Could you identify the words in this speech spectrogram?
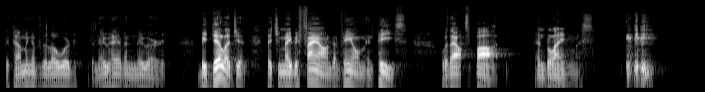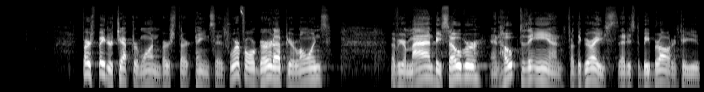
the coming of the Lord, the new heaven, new earth, be diligent that ye may be found of him in peace, without spot and blameless. 1 Peter chapter 1, verse 13 says, Wherefore gird up your loins of your mind, be sober, and hope to the end for the grace that is to be brought unto you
